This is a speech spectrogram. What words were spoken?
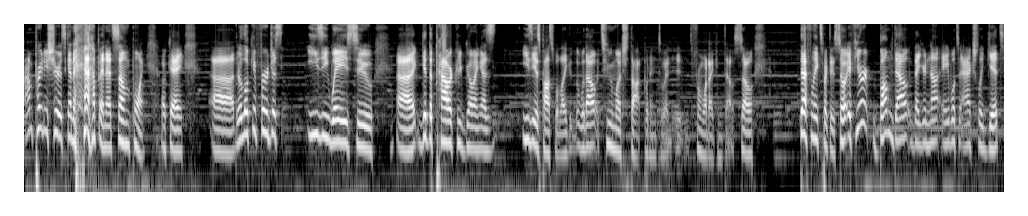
I'm pretty sure it's going to happen at some point. Okay, uh, they're looking for just easy ways to uh, get the power creep going as easy as possible, like without too much thought put into it, it from what I can tell. So definitely expected. So if you're bummed out that you're not able to actually get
